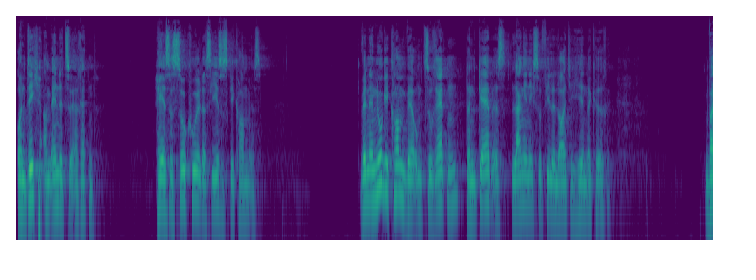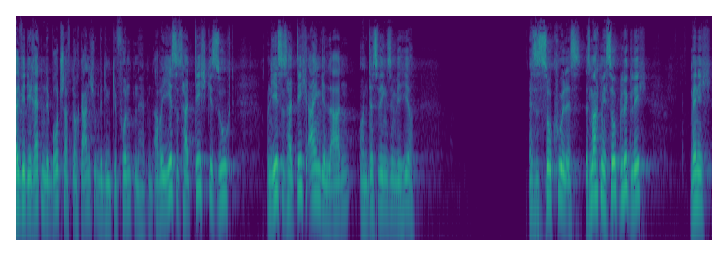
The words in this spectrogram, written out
und dich am Ende zu erretten. Hey, es ist so cool, dass Jesus gekommen ist. Wenn er nur gekommen wäre, um zu retten, dann gäbe es lange nicht so viele Leute hier in der Kirche. Weil wir die rettende Botschaft noch gar nicht unbedingt gefunden hätten. Aber Jesus hat dich gesucht und Jesus hat dich eingeladen und deswegen sind wir hier. Es ist so cool, es, es macht mich so glücklich, wenn ich,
